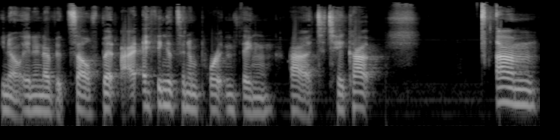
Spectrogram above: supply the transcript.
you know, in and of itself. But I, I think it's an important thing uh, to take up. Um,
